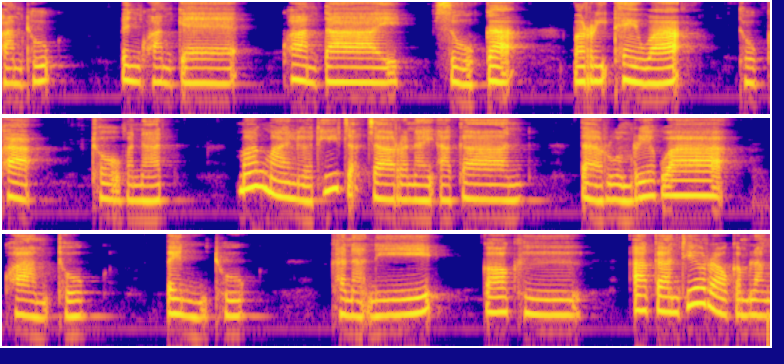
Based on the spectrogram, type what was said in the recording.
ความทุกข์ เป็นความแก่ ความตายโศกะ ปริเทวะ ทุกขะ โทมนัส มากมายเหลือที่จะจารณัยอาการ แต่รวมเรียกว่า ความทุกข์ เป็นทุกข์ ขณะนี้ ก็คือ อาการที่เรากำลัง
